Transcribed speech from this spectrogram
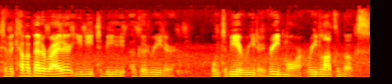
to become a better writer, you need to be a good reader, or to be a reader. Read more, read lots of books.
